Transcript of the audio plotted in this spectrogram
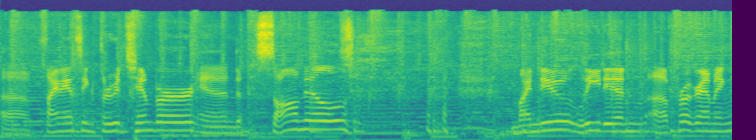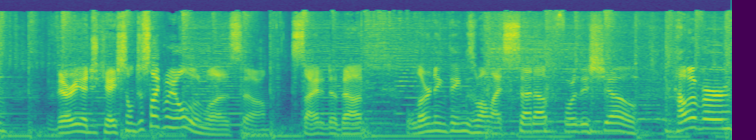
uh, financing through timber and sawmills. my new lead in uh, programming, very educational, just like my old one was. So I'm excited about learning things while I set up for this show. However,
